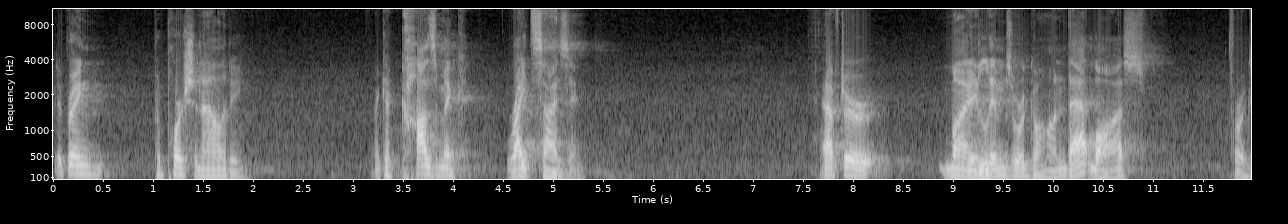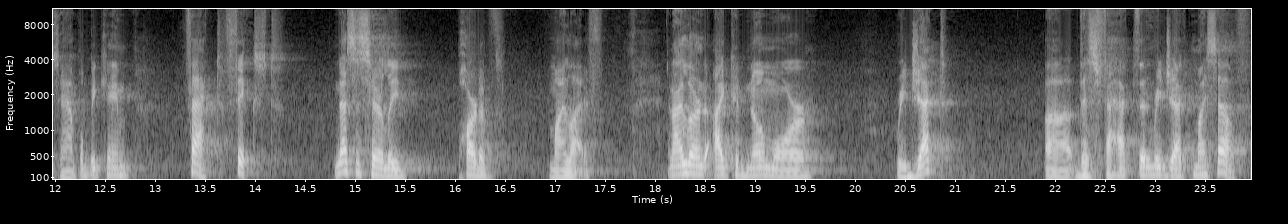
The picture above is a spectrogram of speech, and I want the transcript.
They bring proportionality, like a cosmic right sizing. After my limbs were gone, that loss, for example, became fact, fixed, necessarily part of my life. And I learned I could no more reject uh, this fact than reject myself.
